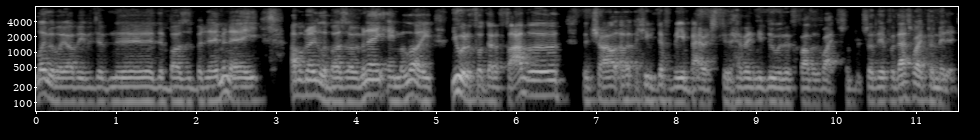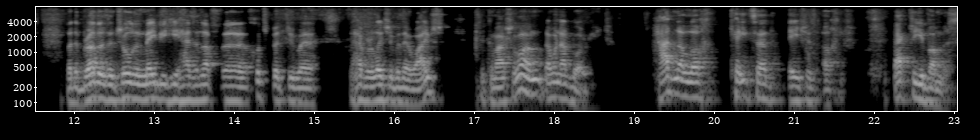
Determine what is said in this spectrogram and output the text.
You would have thought that a father, the child, uh, he would definitely be embarrassed to have anything to do with his father's wife. So, so therefore, that's why permitted. But the brothers and children, maybe he has enough uh, chutzpah to uh, to have a relationship with their wives to come out shalom. That we're not worried. Hadnaloch Ketzad Achiv. Back to Yevamos.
